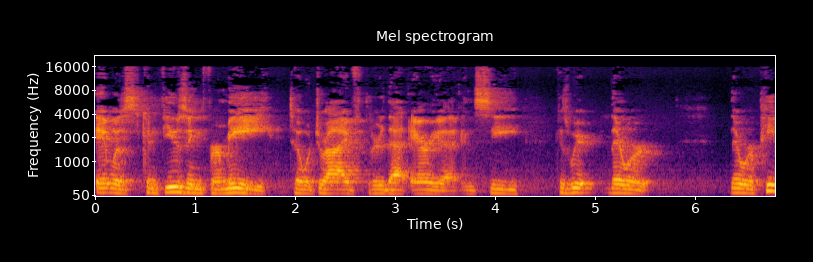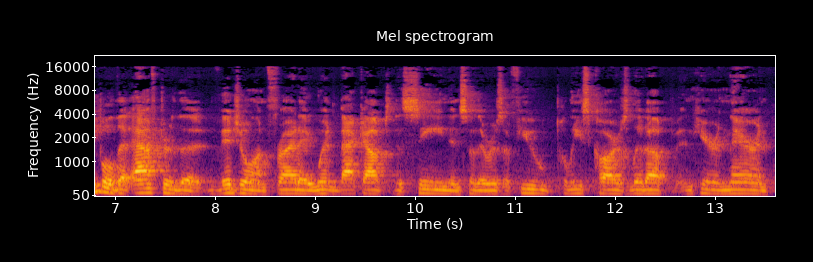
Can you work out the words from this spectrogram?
it was confusing for me to drive through that area and see because we there were there were people that after the vigil on Friday went back out to the scene, and so there was a few police cars lit up and here and there, and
